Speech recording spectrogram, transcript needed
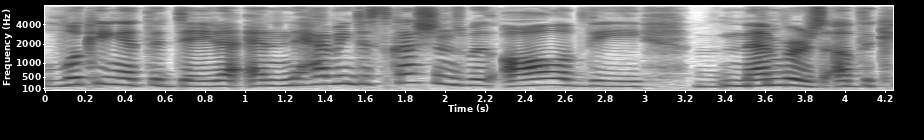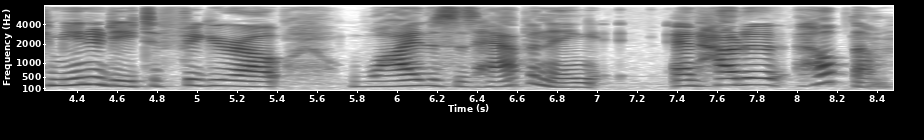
looking at the data, and having discussions with all of the members of the community to figure out why this is happening and how to help them.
